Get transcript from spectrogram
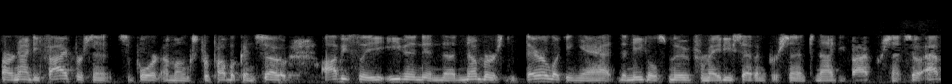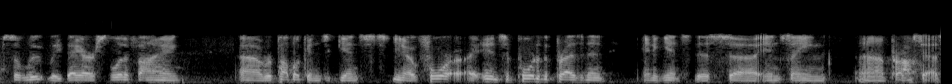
or 95% support amongst Republicans. So obviously, even in the numbers that they're looking at, the needle's moved from 87% to 95%. So absolutely, they are solidifying uh, Republicans against, you know, for in support of the president and against this uh, insane uh, process.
